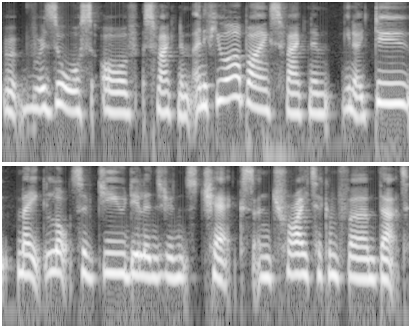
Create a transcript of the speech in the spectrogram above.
resource of sphagnum. And if you are buying sphagnum, you know, do make lots of due diligence checks and try to confirm that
